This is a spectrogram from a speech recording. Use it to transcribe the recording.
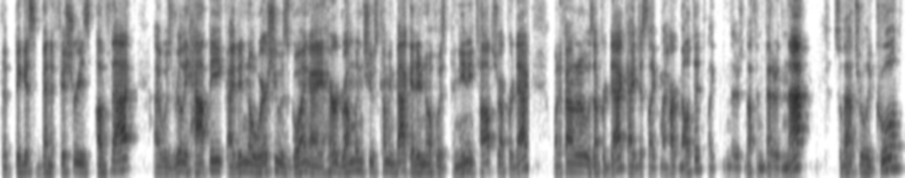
the biggest beneficiaries of that. I was really happy. I didn't know where she was going. I heard rumbling she was coming back. I didn't know if it was Panini Topps or Upper Deck when I found out it was Upper Deck, I just like my heart melted. Like there's nothing better than that. So that's really cool.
